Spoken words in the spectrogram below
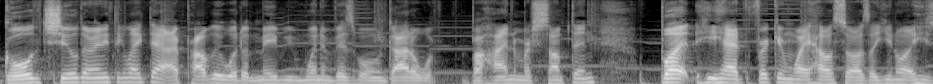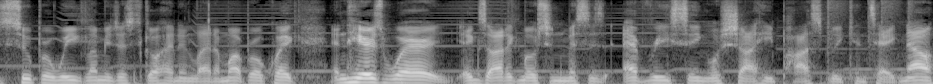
gold shield or anything like that, I probably would have maybe went invisible and got behind him or something. But he had freaking white House, so I was like, you know what, he's super weak. Let me just go ahead and light him up real quick. And here's where exotic motion misses every single shot he possibly can take. Now,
